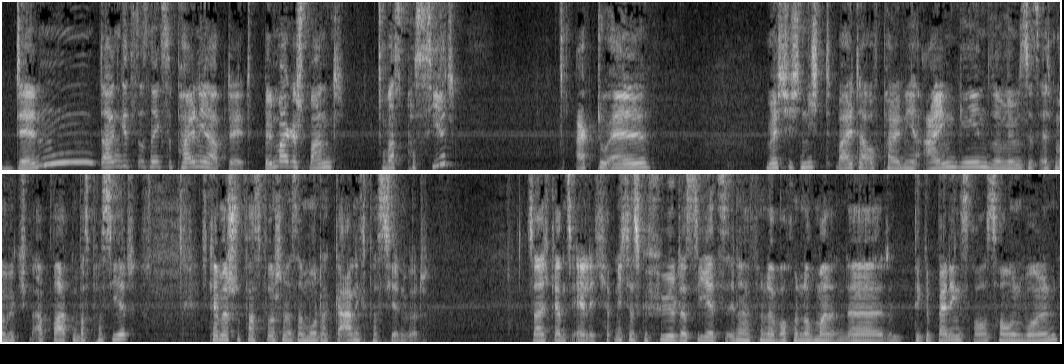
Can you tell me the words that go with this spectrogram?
Denn dann gibt's das nächste Pioneer-Update. Bin mal gespannt, was passiert. Aktuell möchte ich nicht weiter auf Pioneer eingehen, sondern wir müssen jetzt erstmal wirklich abwarten, was passiert. Ich kann mir schon fast vorstellen, dass am Montag gar nichts passieren wird. Sage ich ganz ehrlich. Ich habe nicht das Gefühl, dass sie jetzt innerhalb von der Woche nochmal äh, dicke Bannings raushauen wollen.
